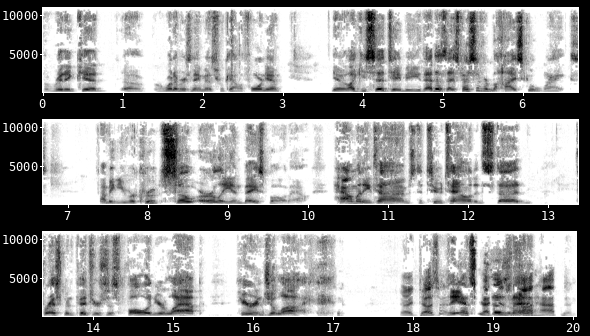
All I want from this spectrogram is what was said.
the Riddick kid uh, or whatever his name is from California, you know, like you said, JB, that does especially from the high school ranks. I mean, you recruit so early in baseball now. How many times do two talented stud freshman pitchers just fall in your lap here in July? It doesn't. The answer that doesn't does not happen. happen.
